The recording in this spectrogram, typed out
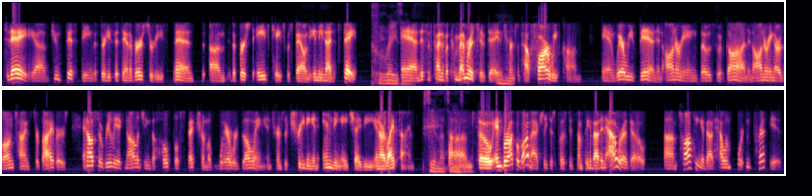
today, uh, June 5th being the 35th anniversary, then um, the first AIDS case was found in the United States. Crazy. And this is kind of a commemorative day Mhm. in terms of how far we've come and where we've been and honoring those who have gone and honoring our longtime survivors and also really acknowledging the hopeful spectrum of where we're going in terms of treating and ending HIV in our lifetime. Seeing that's amazing. Um, so, and Barack Obama actually just posted something about an hour ago um, talking about how important PrEP is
